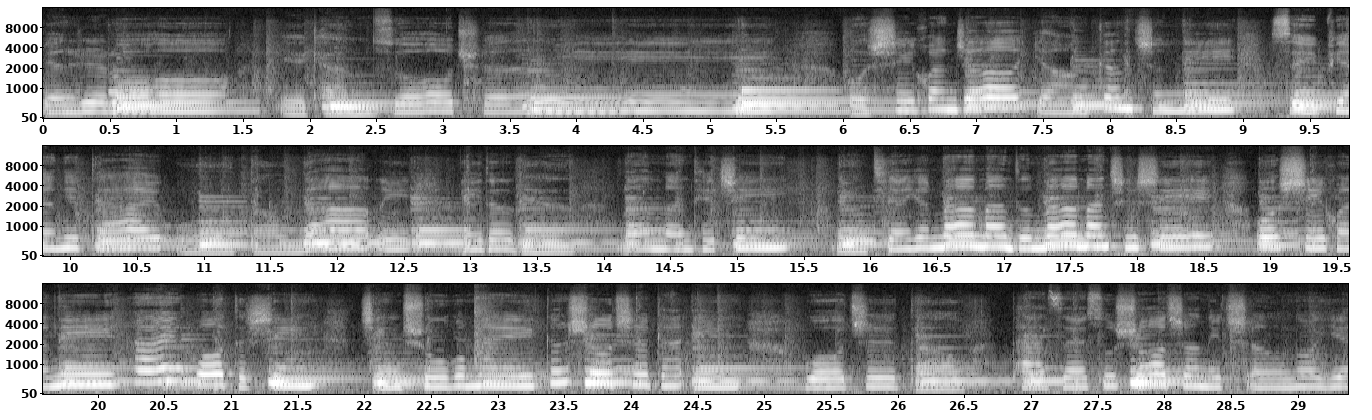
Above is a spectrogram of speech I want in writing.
连日落也看作春意。我喜欢这样跟着你，随便你带我到哪里，你的脸慢慢贴近，明天也慢慢的慢慢清晰。我喜欢你爱我的心，清楚我每根手指感应。我知道他在诉说着你承诺言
